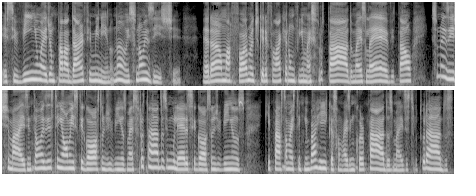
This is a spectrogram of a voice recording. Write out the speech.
Esse vinho é de um paladar feminino. Não, isso não existe. Era uma forma de querer falar que era um vinho mais frutado, mais leve e tal. Isso não existe mais. Então, existem homens que gostam de vinhos mais frutados e mulheres que gostam de vinhos que passam mais tempo em barrica, são mais encorpados, mais estruturados.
